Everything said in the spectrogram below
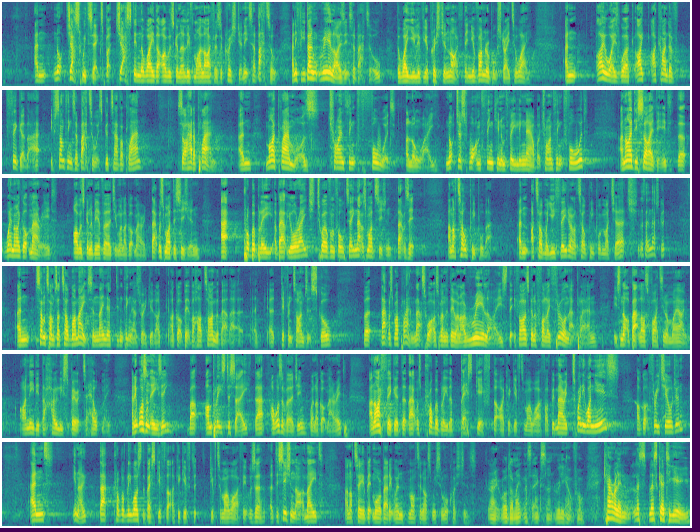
And not just with sex, but just in the way that I was going to live my life as a Christian. It's a battle. And if you don't realize it's a battle, the way you live your Christian life, then you're vulnerable straight away. And I always work, I, I kind of figure that if something's a battle, it's good to have a plan. So I had a plan. And my plan was try and think forward a long way, not just what I'm thinking and feeling now, but try and think forward. And I decided that when I got married, I was going to be a virgin when I got married. That was my decision. At probably about your age, 12 and 14, that was my decision. That was it. And I told people that. And I told my youth leader and I told people in my church. And they said, that's good. And sometimes I told my mates, and they didn't think that was very good. I, I got a bit of a hard time about that at, at different times at school. But that was my plan. That's what I was going to do. And I realised that if I was going to follow through on that plan, it's not a battle I was fighting on my own. I needed the Holy Spirit to help me. And it wasn't easy, but I'm pleased to say that I was a virgin when I got married. And I figured that that was probably the best gift that I could give to my wife. I've been married 21 years, I've got three children, and, you know, that probably was the best gift that I could give to, give to my wife. It was a, a decision that I made, and I'll tell you a bit more about it when Martin asks me some more questions. Great, well done, mate. That's excellent, really helpful. Carolyn, let's let's go to you.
